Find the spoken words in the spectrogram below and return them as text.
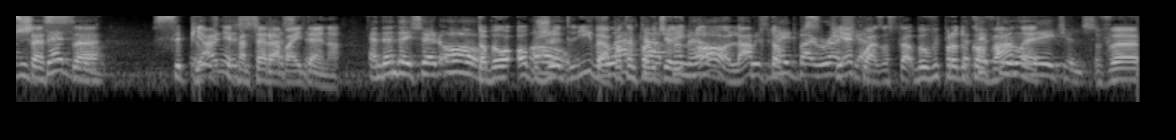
przez e, sypialnię Huntera Bidena. To było obrzydliwe, a potem powiedzieli, o, laptop z piekła został, był wyprodukowany w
